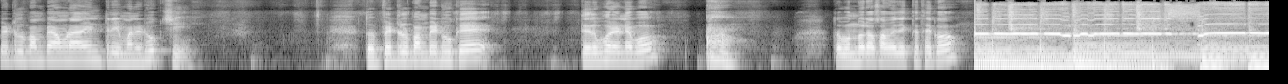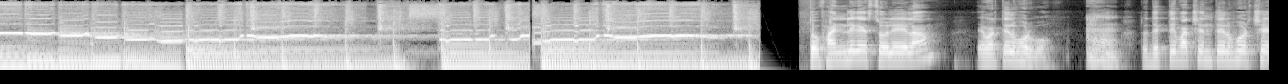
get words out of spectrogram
পেট্রোল পাম্পে আমরা এন্ট্রি মানে ঢুকছি। তো পেট্রোল পাম্পে ঢুকে তেল ভরে নেব। তো বন্ধুরা সবাই দেখতে থেকো। তো ফাইনালি গ্যাস চলে এলাম, এবার তেল ভরবো। তো দেখতেই পাচ্ছেন তেল ভরছে,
